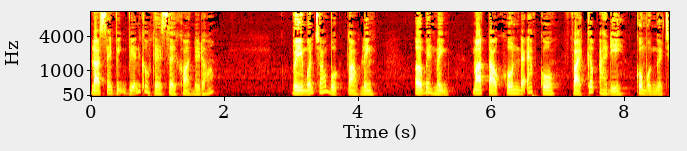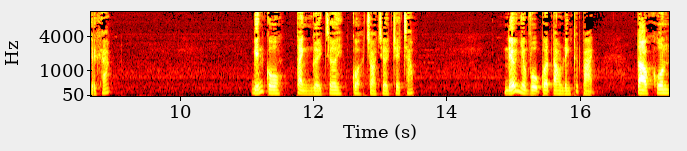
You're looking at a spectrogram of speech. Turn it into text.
là sẽ vĩnh viễn không thể rời khỏi nơi đó. Vì muốn trói buộc Tào Linh, ở bên mình mà Tào Khôn đã ép cô phải cướp ID của một người chơi khác. Biến cô thành người chơi của trò chơi chết chóc. Nếu nhiệm vụ của Tào Linh thất bại, Tào Khôn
